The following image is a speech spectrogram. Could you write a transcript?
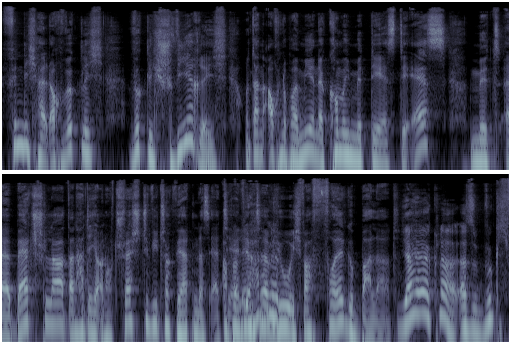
finde ich halt auch wirklich, wirklich schwierig. Und dann auch noch bei mir in der Kombi mit DSDS, mit äh, Bachelor, dann hatte ich auch noch Trash TV Talk, wir hatten das RTL-Interview, ich war voll geballert. Ja, ja, klar. Also wirklich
